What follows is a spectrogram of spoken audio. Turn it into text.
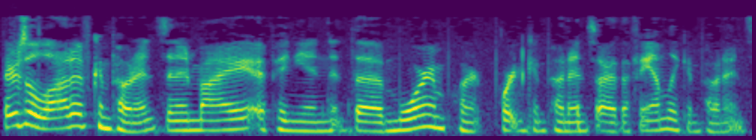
There's a lot of components, and in my opinion, the more important components are the family components.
